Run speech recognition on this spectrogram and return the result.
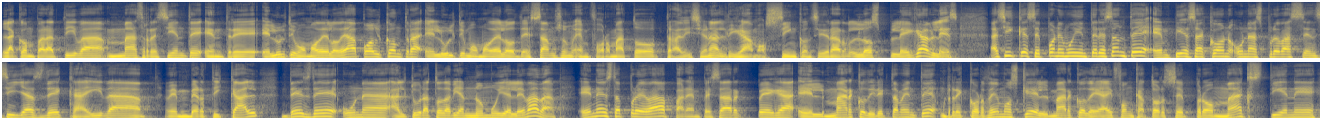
la comparativa más reciente entre el último modelo de Apple contra el último modelo de Samsung en formato tradicional, digamos, sin considerar los plegables. Así que se pone muy interesante, empieza con unas pruebas sencillas de caída en vertical desde una altura todavía no muy elevada. En esta prueba, para empezar, pega el marco directamente. Recordemos que el marco de iPhone 14 Pro Max tiene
